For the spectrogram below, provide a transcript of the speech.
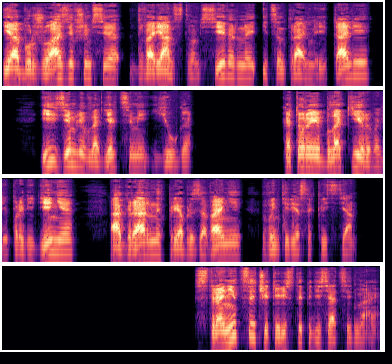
и обуржуазившимся дворянством Северной и Центральной Италии и землевладельцами Юга, которые блокировали проведение аграрных преобразований в интересах крестьян. Страница 457.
